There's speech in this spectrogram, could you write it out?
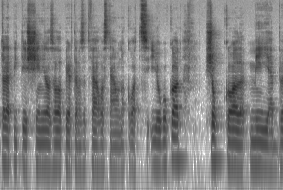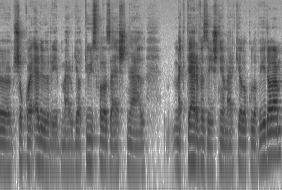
telepítésénél az alapértelmezett felhasználónak adsz jogokat, sokkal mélyebb, sokkal előrébb már ugye a tűzfalazásnál, meg tervezésnél már kialakul a védelem,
